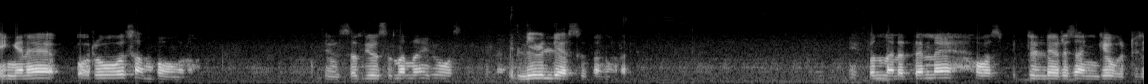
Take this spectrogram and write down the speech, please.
ഇങ്ങനെ ഓരോ സംഭവങ്ങളും. ദിവസം ദിവസം എന്ന് പറഞ്ഞാൽ ഒരു വലിയ വലിയ അസുഖങ്ങൾ ഇപ്പൊ ഇന്നലെ തന്നെ ഹോസ്പിറ്റലിന്റെ ഒരു സംഖ്യ വീട്ടിൽ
